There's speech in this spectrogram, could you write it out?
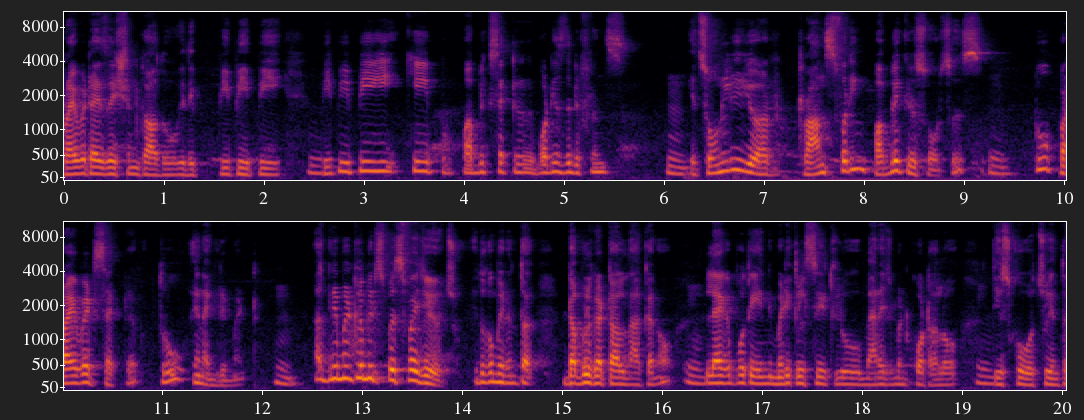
ప్రైవేటైజేషన్ కాదు ఇది పీపీపీ Hmm. పీపీపీకి public sector what is the difference. It's only you are transferring public resources. To private sector through an agreement. అగ్రిమెంట్లో మీరు స్పెసిఫై చేయొచ్చు ఇదిగో మీరు ఇంత డబ్బులు కట్టాలి నాకనో Hmm. లేకపోతే ఇన్ని మెడికల్ సీట్లు మేనేజ్మెంట్ కోటాలో. తీసుకోవచ్చు ఇంత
